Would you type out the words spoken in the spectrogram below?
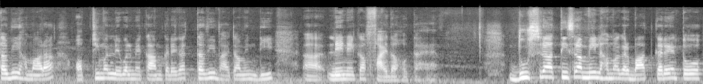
तभी हमारा ऑप्टिमल लेवल में काम करेगा, तभी विटामिन डी लेने का फ़ायदा होता है। दूसरा, तीसरा मील हम अगर बात करें तो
